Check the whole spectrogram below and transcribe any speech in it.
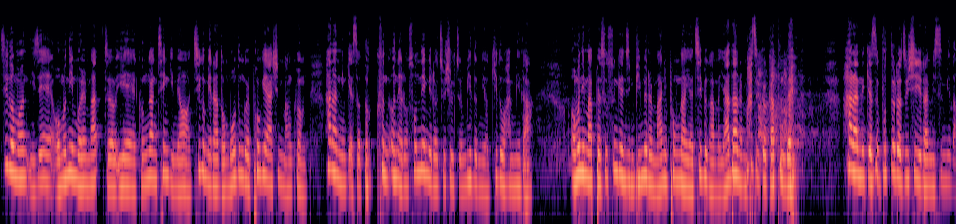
지금은 이제 어머님을 마- 저 위에 건강 챙기며 지금이라도 모든 걸 포기하신 만큼 하나님께서 더 큰 은혜로 손 내밀어 주실 줄 믿으며 기도합니다. 어머님 앞에서 숨겨진 비밀을 많이 폭로하여 집에 가면 야단을 맞을 것 같은데 하나님께서 붙들어 주시리라 믿습니다.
